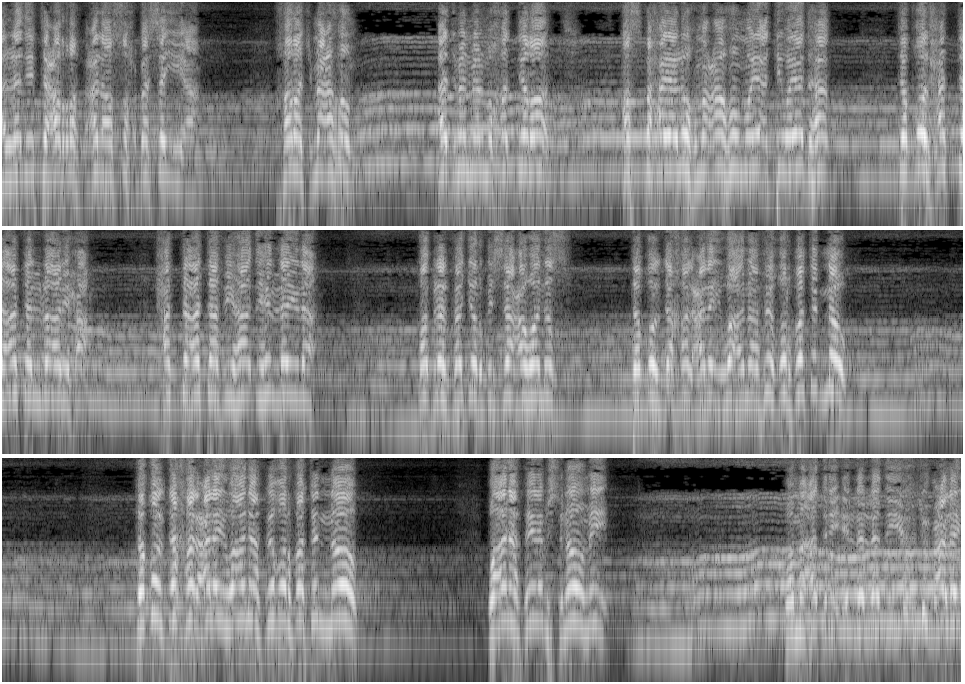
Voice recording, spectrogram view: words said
الذي تعرف على صحبة سيئة. خرج معهم. أدمن من المخدرات. أصبح يلوه معهم ويأتي ويذهب. تقول حتى أتى البارحة. حتى أتى في هذه الليلة قبل الفجر بساعة ونصف. تقول دخل علي وأنا في غرفة النوم. تقول دخل علي وأنا في غرفة النوم. وأنا في لبس نومي. وما أدري إلا الذي يهجم علي.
